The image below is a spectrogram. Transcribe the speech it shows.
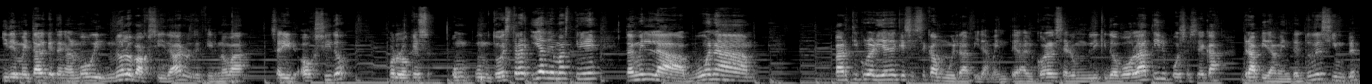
y de metal que tenga el móvil no lo va a oxidar, es decir, no va a salir óxido, por lo que es un punto extra. Y además tiene también la buena particularidad de que se seca muy rápidamente. El alcohol, al ser un líquido volátil, pues se seca rápidamente. Entonces, simple,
